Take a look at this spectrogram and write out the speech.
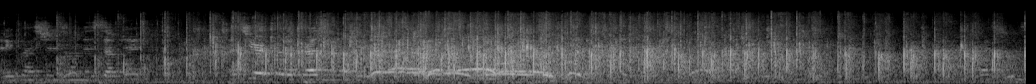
Any questions on this subject? Let's hear it for the President of the United States. Questions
